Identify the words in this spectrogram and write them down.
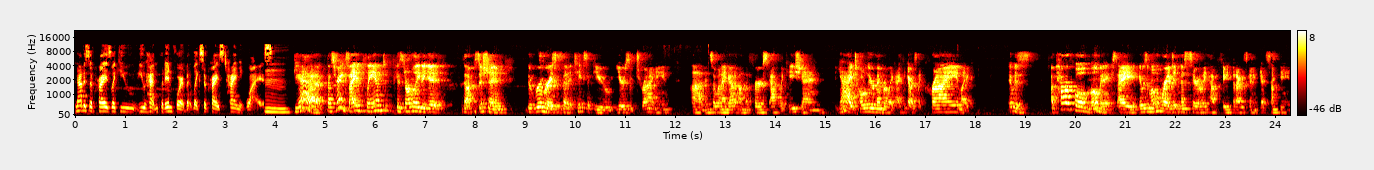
not a surprise like you you hadn't put in for it, but like surprise timing wise. Mm. Yeah, that's right. Because I had planned because normally to get that position, the rumor is, is that it takes a few years of trying. Um, and so when I got it on the first application, yeah, I totally remember. Like I think I was like crying. Like it was a powerful moment because I it was a moment where I didn't necessarily have faith that I was going to get something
